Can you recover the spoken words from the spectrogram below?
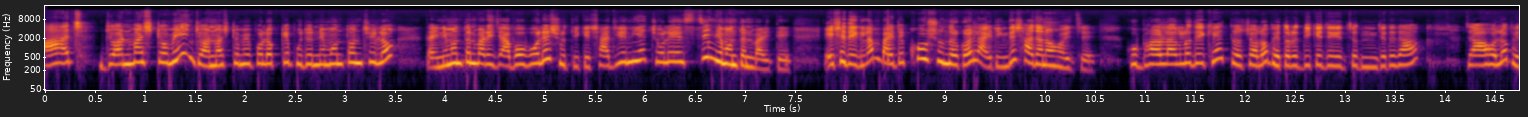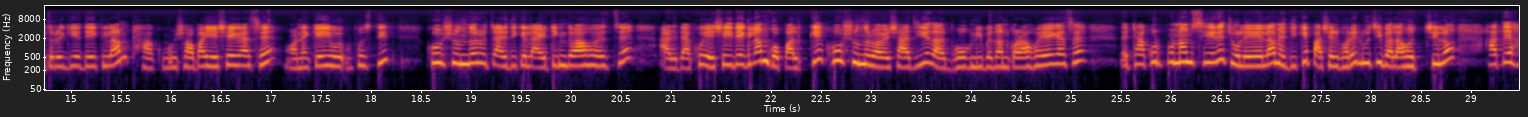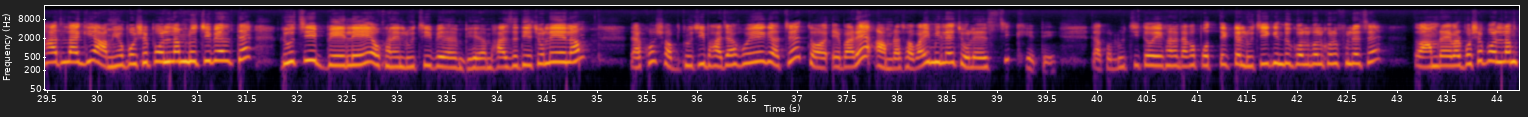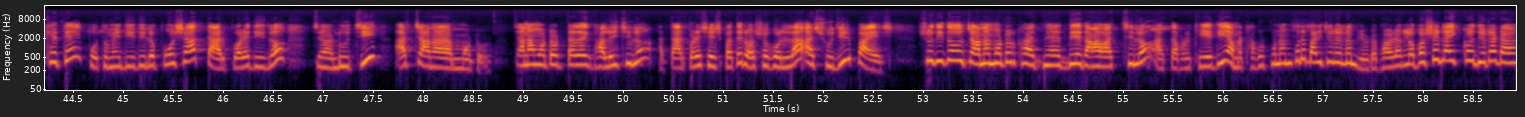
আজ জন্মাষ্টমী। জন্মাষ্টমী উপলক্ষে পুজোর নিমন্ত্রণ ছিল, তাই নিমন্ত্রণ বাড়ি যাব বলে শ্রুতিকে সাজিয়ে নিয়ে চলে এসেছি নিমন্ত্রণ বাড়িতে। এসে দেখলাম বাড়িতে খুব সুন্দর করে লাইটিং দিয়ে সাজানো হয়েছে। খুব ভালো লাগল দেখে। তো চলো ভেতরের দিকে যেতে থাক। যাওয়া হলো ভেতরে গিয়ে দেখলাম ঠাকুর, সবাই এসে গেছে, অনেকেই উপস্থিত। খুব সুন্দর চারিদিকে লাইটিং দেওয়া হয়েছে। আর দেখো, এসেই দেখলাম গোপালকে খুব সুন্দরভাবে সাজিয়ে তার ভোগ নিবেদন করা হয়ে গেছে। তাই ঠাকুর প্রণাম সেরে চলে এলাম। এদিকে পাশের ঘরে লুচি বেলা হচ্ছিল। হাতে হাত লাগিয়ে আমিও বসে পড়লাম লুচি বেলতে। লুচি বেলে ওখানে লুচি ভাজতে দিয়ে চলে এলাম। দেখো সব লুচি ভাজা হয়ে গেছে, তো এবারে আমরা সবাই মিলে চলে এসেছি খেতে। দেখো লুচি তো এখানে দেখো প্রত্যেকটা লুচি কিন্তু গোল গোল করে ফুলেছে। তো আমরা এবার বসে পড়লাম খেতে। প্রথমে দিয়ে দিল প্রসাদ, তারপরে দিল লুচি আর চানা মটর। চানা মটরটা দেখ ভালোই ছিল। আর তারপরে শেষ পাতে রসগোল্লা আর সুজির পায়েস। সুজি তো চানা মটর খা, দিয়ে দানা পাচ্ছিল আর তারপরে খেয়ে দিয়ে আমরা ঠাকুর প্রণাম করে বাড়ি চলে এলাম। ভিডিওটা ভালো লাগল অবশ্যই লাইক করে দিও। টাটা!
